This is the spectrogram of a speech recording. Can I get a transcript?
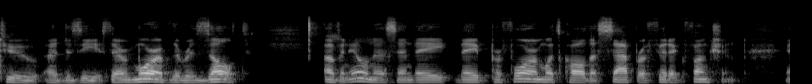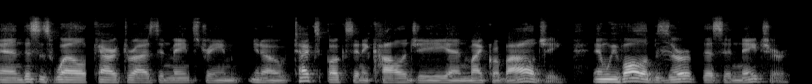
to a disease. They're more of the result of an illness and they they perform what's called a saprophytic function. And this is well characterized in mainstream you know textbooks in ecology and microbiology. And we've all observed this in nature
